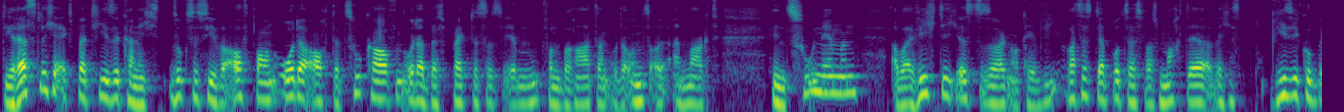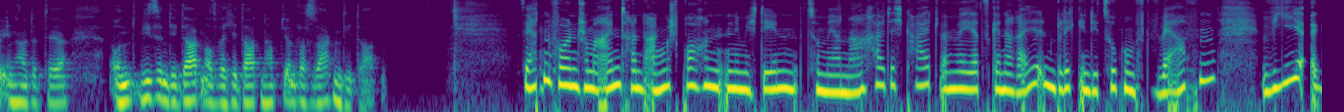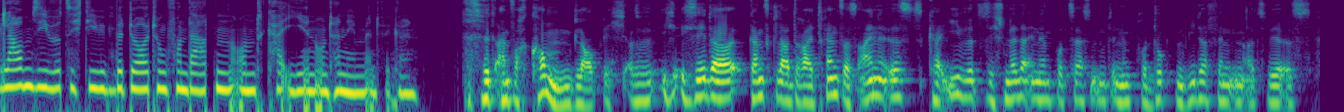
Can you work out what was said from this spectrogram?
Die restliche Expertise kann ich sukzessive aufbauen oder auch dazu kaufen oder Best Practices eben von Beratern oder uns am Markt hinzunehmen. Aber wichtig ist zu sagen, okay, wie, was ist der Prozess, was macht der, welches Risiko beinhaltet der und wie sind die Daten aus, welche Daten habt ihr und was sagen die Daten? Sie hatten vorhin schon mal einen Trend angesprochen, nämlich den zu mehr Nachhaltigkeit. Wenn wir jetzt generell einen Blick in die Zukunft werfen, wie glauben Sie, wird sich die Bedeutung von Daten und KI in Unternehmen entwickeln? Das wird einfach kommen, glaube ich. Also ich, ich, sehe da ganz klar drei Trends. Das eine ist, KI wird sich schneller in den Prozessen und in den Produkten wiederfinden, als wir es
